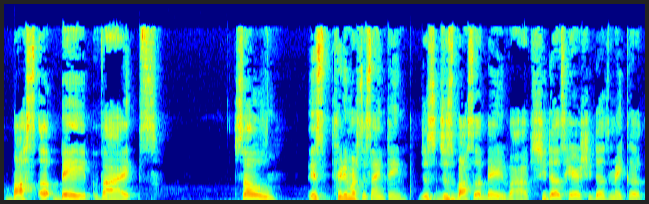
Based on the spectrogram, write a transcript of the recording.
boss up babe vibes. So it's pretty much the same thing. Just just boss up babe vibes. She does hair, she does makeup,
